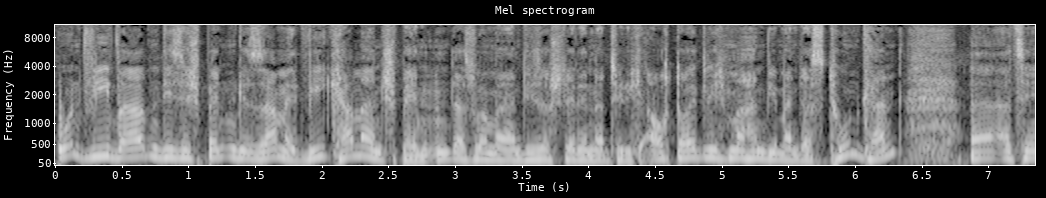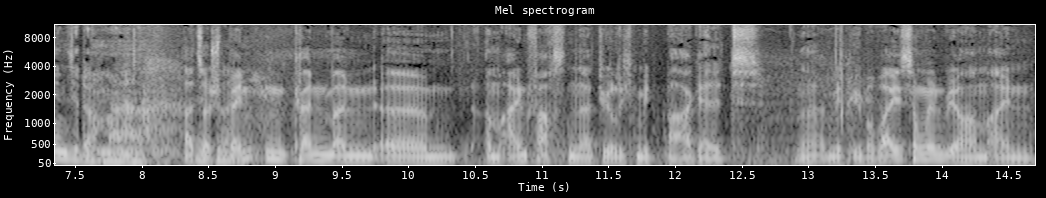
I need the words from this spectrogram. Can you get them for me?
Und wie werden diese Spenden gesammelt? Wie kann man spenden? Das wollen wir an dieser Stelle natürlich auch deutlich machen, wie man das tun kann. Äh, erzählen Sie doch mal. Also spenden kann man ähm, am einfachsten natürlich mit Bargeld, ne, mit Überweisungen. Wir haben ein,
